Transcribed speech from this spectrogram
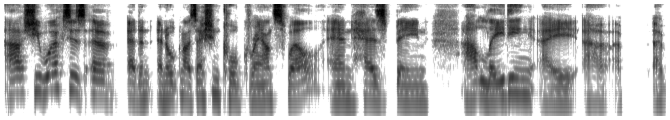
Uh, she works as a, at an, an, organisation called Groundswell and has been uh, leading a, a, a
